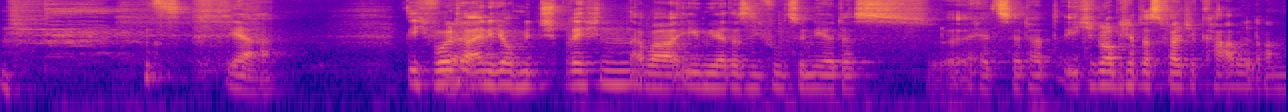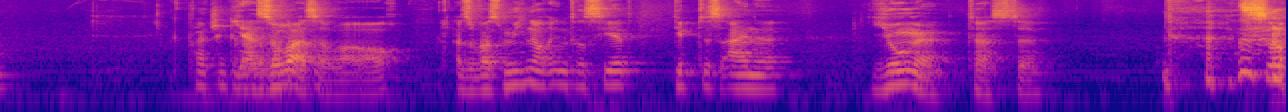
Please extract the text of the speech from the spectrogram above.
Ja. Ich wollte Ja. eigentlich auch mitsprechen, aber irgendwie hat das nicht funktioniert. Das äh, Headset hat. Ich glaube, ich habe das falsche Kabel dran. Falsche Kabel Ja, sowas aber auch. Also was mich noch interessiert, gibt es eine junge Taste? So.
